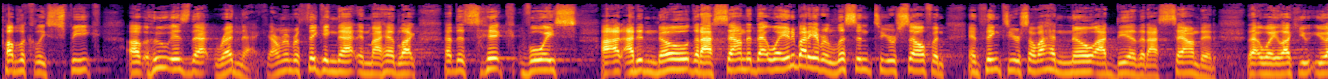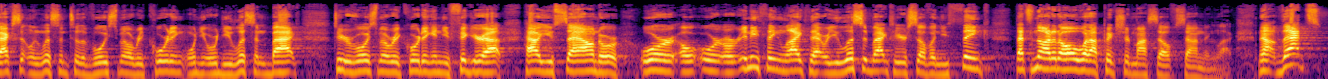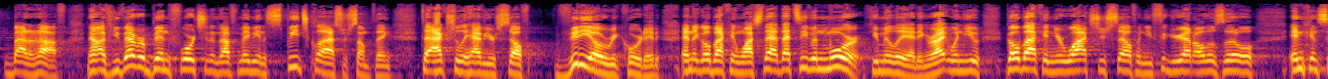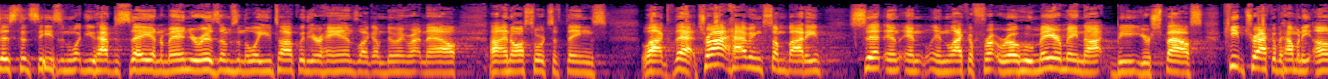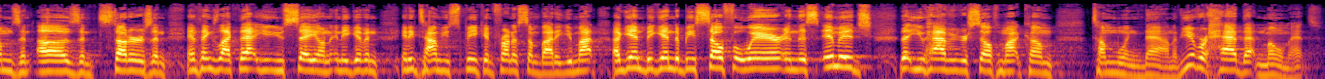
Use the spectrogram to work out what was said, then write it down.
publicly speak of who is that redneck. I remember thinking that in my head, like had this hick voice. I, I, didn't know that I sounded that way. Anybody ever listen to yourself and, and think to yourself, I had no idea that I sounded that way. Like you, you accidentally listen to the voicemail recording when you, when you listen back to your voicemail recording and you figure out how you sound or, or, or, or anything like that, where you listen back to yourself and you think that's not at all what I pictured myself sounding like. Now that's bad enough. Now if you've ever been fortunate enough, maybe in a speech class or something, to actually have yourself video recorded and to go back and watch that, that's even more humiliating, right? When you go back and you watch yourself and you figure out all those little inconsistencies in what you have to say and the mannerisms and the way you talk with your hands, like I'm doing right now, uh, and all sorts of things like that. Try having somebody sit in, in, in, like a front row who may or may not be your spouse. Keep track of how many ums and uhs and stutters and, and things like that you, you say on any given, anytime you speak in front of somebody. You might, again, begin to be self aware, and this image that you have of yourself might come tumbling down. Have you ever had that moment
